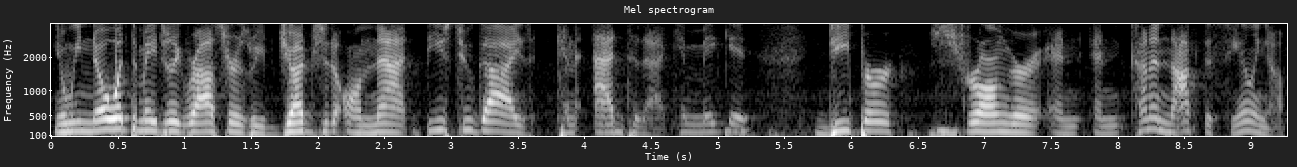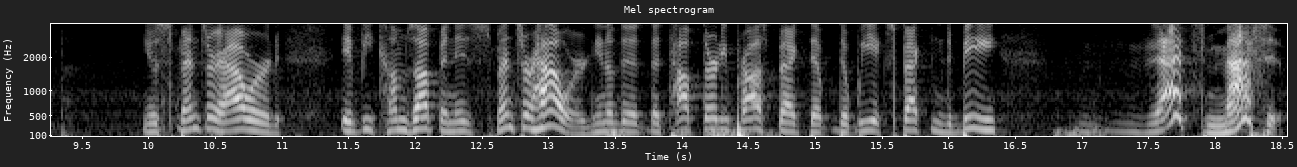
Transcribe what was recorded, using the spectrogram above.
You know, we know what the major league roster is. We've judged it on that. These two guys can add to that, can make it deeper, stronger, and and kind of knock the ceiling up. You know, Spencer Howard, if he comes up and is Spencer Howard, you know, the, the top 30 prospect that, that we expect him to be, that's massive.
